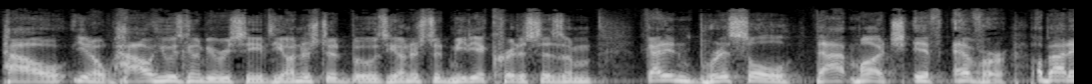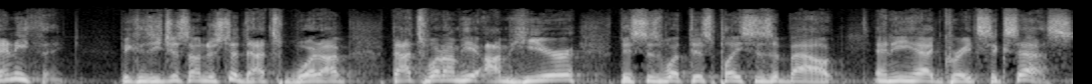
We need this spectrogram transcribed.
how you know how he was going to be received. He understood booze. He understood media criticism. The guy didn't bristle that much, if ever, about anything because he just understood that's what I'm. That's what I'm here. I'm here. This is what this place is about, and he had great success.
